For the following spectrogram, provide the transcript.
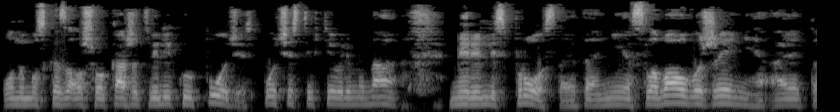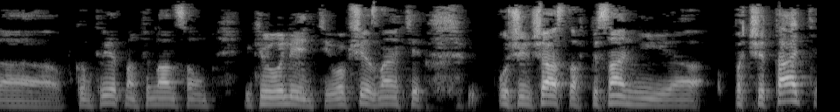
Он ему сказал, что окажет великую почесть. Почести в те времена мерились просто. Это не слова уважения, а это в конкретном финансовом эквиваленте. И вообще, знаете, очень часто в Писании э, почитать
